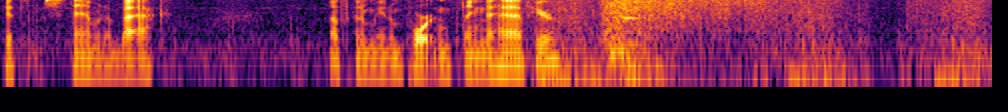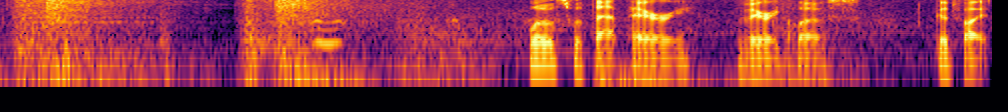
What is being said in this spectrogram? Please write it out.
Get some stamina back. That's going to be an important thing to have here. Close with that parry. Very close. Good fight.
